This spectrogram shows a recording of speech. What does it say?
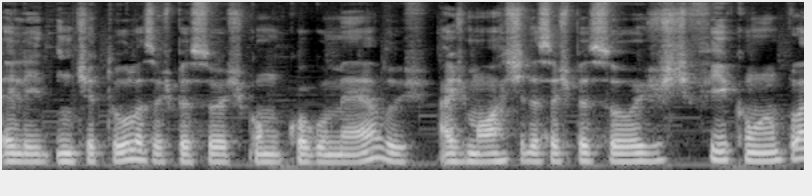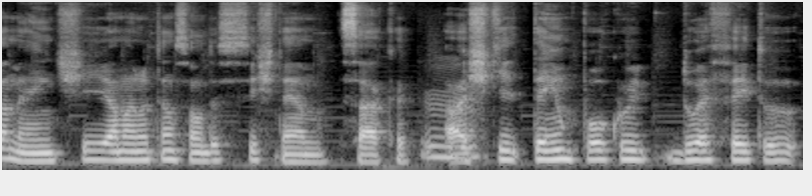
ele intitula essas pessoas como cogumelos, as mortes dessas pessoas justificam amplamente a manutenção desse sistema, saca? Uhum. Acho que tem um pouco do efeito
